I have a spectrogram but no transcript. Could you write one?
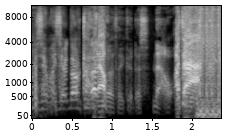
Wizard, wizard, no, cut it out! Oh, thank goodness. Now, attack!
